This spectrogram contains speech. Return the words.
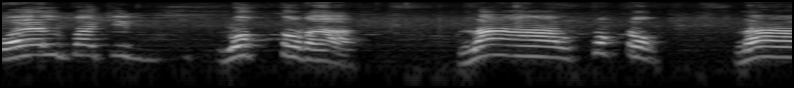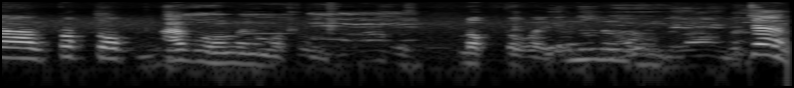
কয়েল পাখির রক্তটা লাল টকটক লাল টকটক আগুনের মতন। রক্ত পাই বুঝছেন?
